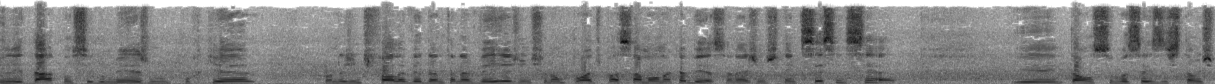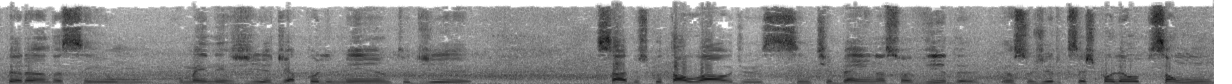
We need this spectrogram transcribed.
em lidar consigo mesmo, porque quando a gente fala Vedanta na veia, a gente não pode passar a mão na cabeça, né? A gente tem que ser sincero. E então, se vocês estão esperando assim um, uma energia de acolhimento, de sabe escutar o áudio e se sentir bem na sua vida, eu sugiro que você escolha a opção 1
